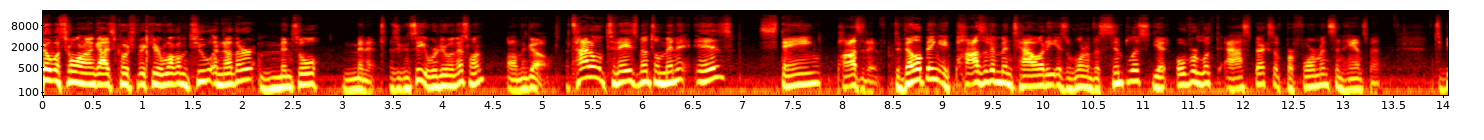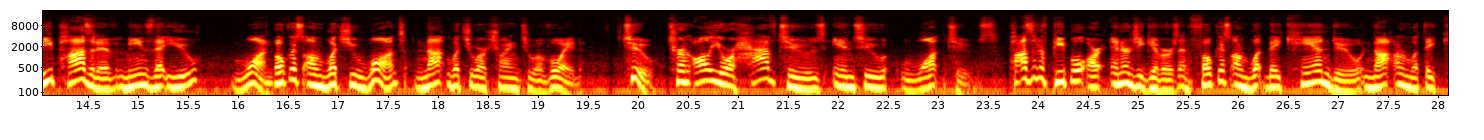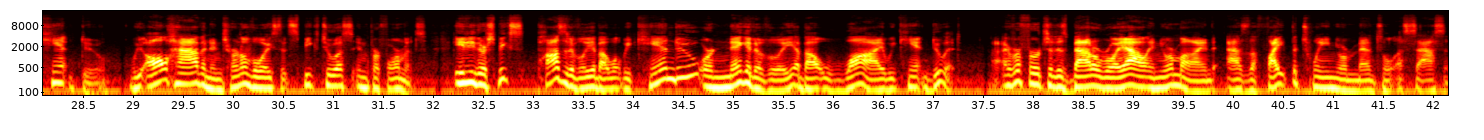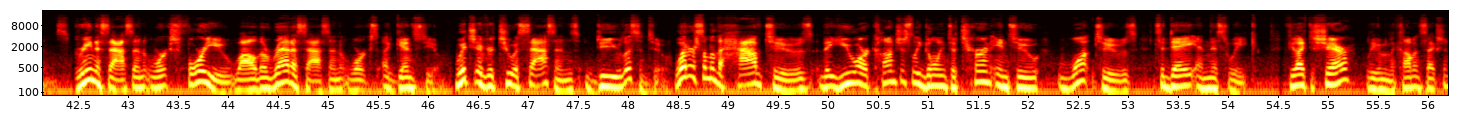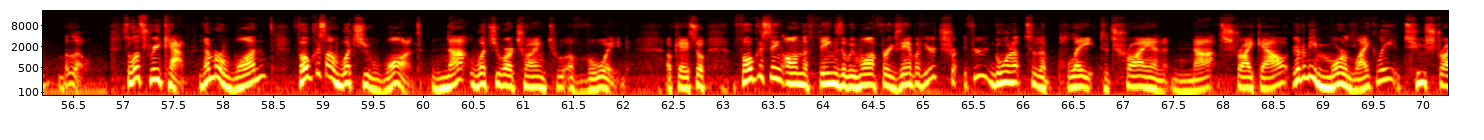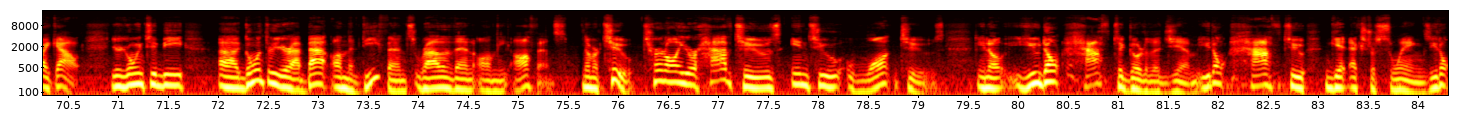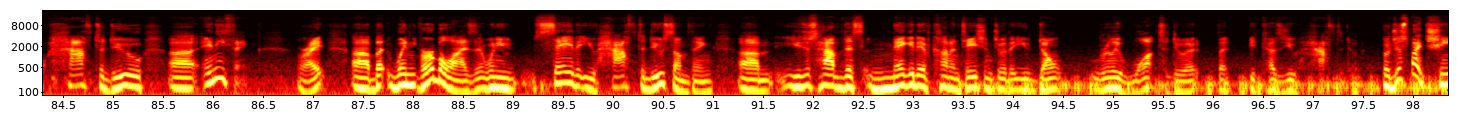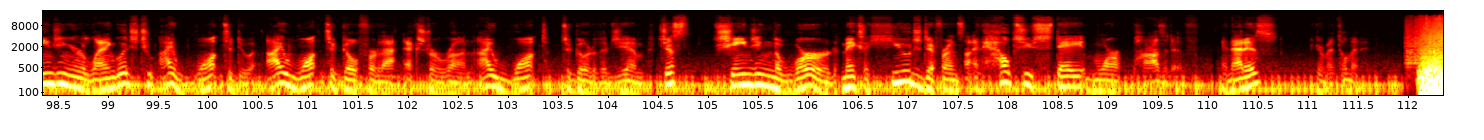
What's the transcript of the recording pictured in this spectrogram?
Yo, what's going on, guys? Coach Vic here. Welcome to another Mental Minute. As you can see, we're doing this one on the go. The title of today's Mental Minute is Staying Positive. Developing a positive mentality is one of the simplest yet overlooked aspects of performance enhancement. To be positive means that you, one, focus on what you want, not what you are trying to avoid. Two, turn all your have tos into want tos. Positive people are energy givers and focus on what they can do, not on what they can't do. We all have an internal voice that speaks to us in performance. It either speaks positively about what we can do or negatively about why we can't do it. I refer to this battle royale in your mind as the fight between your mental assassins. Green assassin works for you while the red assassin works against you. Which of your two assassins do you listen to? What are some of the have tos that you are consciously going to turn into want tos today and this week? If you'd like to share, leave them in the comment section below. So let's recap. Number one, focus on what you want, not what you are trying to avoid. Okay, so focusing on the things that we want. For example, if you're tr- if you're going up to the plate to try and not strike out, you're going to be more likely to strike out. You're going to be uh, going through your at bat on the defense rather than on the offense. Number two, turn all your have tos into want tos. You know, you don't have to go to the gym. You don't have to get extra swings. You don't have to do uh, anything right? Uh, but when you verbalize it, when you say that you have to do something, um, you just have this negative connotation to it that you don't really want to do it, but because you have to do it. So just by changing your language to I want to do it, I want to go for that extra run, I want to go to the gym, just changing the word makes a huge difference and helps you stay more positive. And that is your mental minute.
